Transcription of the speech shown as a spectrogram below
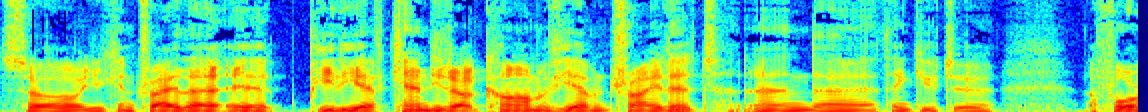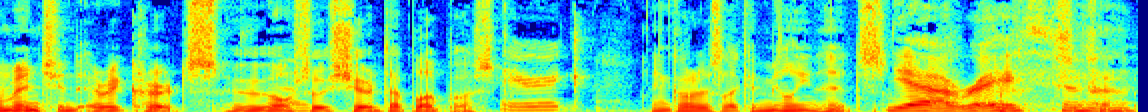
So you can try that at pdfcandy.com if you haven't tried it. And uh, thank you to aforementioned Eric Kurtz, who also shared that blog post Eric. and got us like a million hits. Yeah, right.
